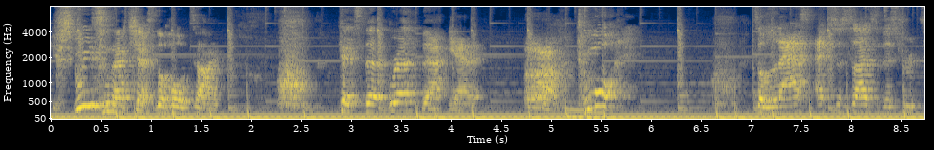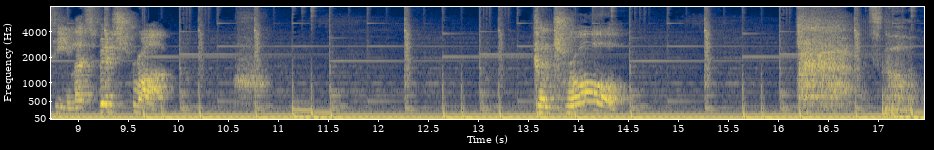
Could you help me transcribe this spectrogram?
You're squeezing that chest the whole time. Catch that breath back at it. Ugh, come on. It's the last exercise of this routine. Let's finish strong. Control. Let's go.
